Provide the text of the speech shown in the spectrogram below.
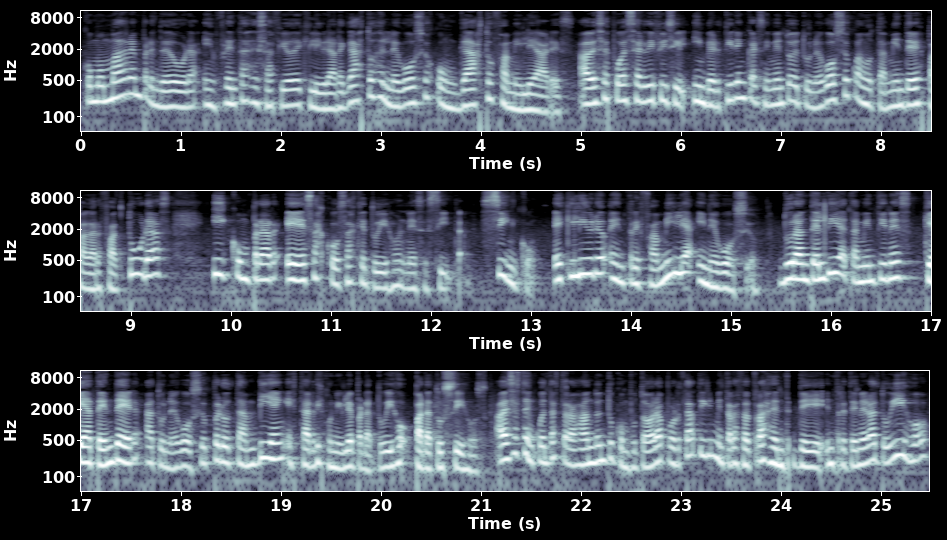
Como madre emprendedora, enfrentas desafío de equilibrar gastos del negocio con gastos familiares. A veces puede ser difícil invertir en crecimiento de tu negocio cuando también debes pagar facturas y comprar esas cosas que tu hijo necesita. 5. Equilibrio entre familia y negocio. Durante el día también tienes que atender a tu negocio, pero también estar disponible para tu hijo, para tus hijos. A veces te encuentras trabajando en tu computadora portátil mientras tratas de entretener a tu hijo,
